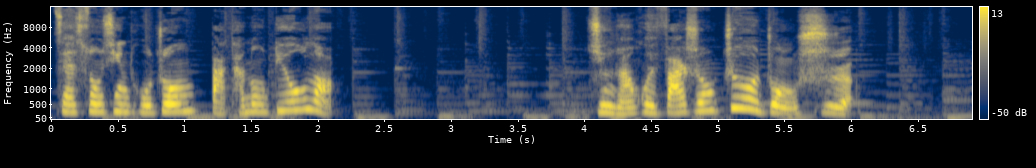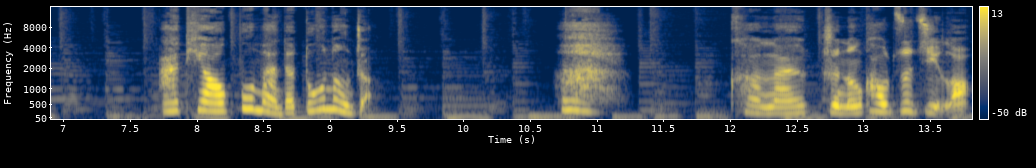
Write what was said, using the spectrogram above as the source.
在送信途中把它弄丢了。竟然会发生这种事！阿跳不满的嘟囔着：“唉，看来只能靠自己了。”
